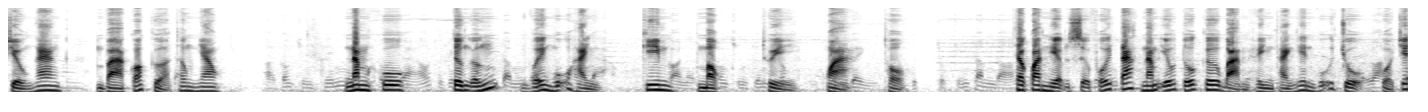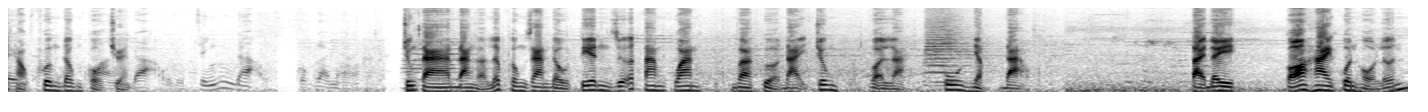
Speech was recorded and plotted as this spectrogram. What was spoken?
chiều ngang và có cửa thông nhau. Năm khu tương ứng với ngũ hành, kim, mộc, thủy, hỏa, thổ. Theo quan niệm sự phối tác năm yếu tố cơ bản hình thành nên vũ trụ của triết học phương Đông cổ truyền. Chúng ta đang ở lớp không gian đầu tiên giữa tam quan và cửa đại trung gọi là khu nhập đạo. Tại đây có hai khuôn hồ lớn.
